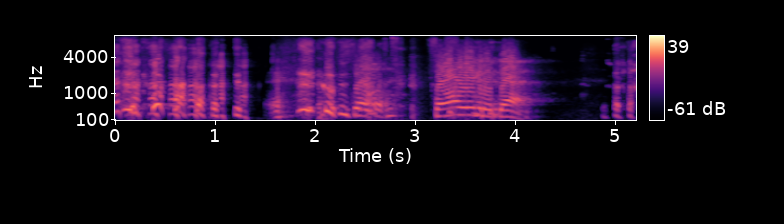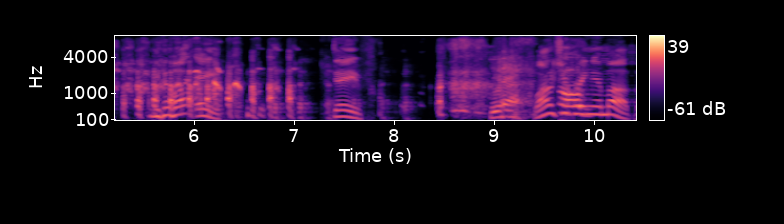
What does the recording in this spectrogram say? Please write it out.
so so I'll leave it at that. you know what? Hey, Dave, Yeah. why don't you Um, ring him up?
